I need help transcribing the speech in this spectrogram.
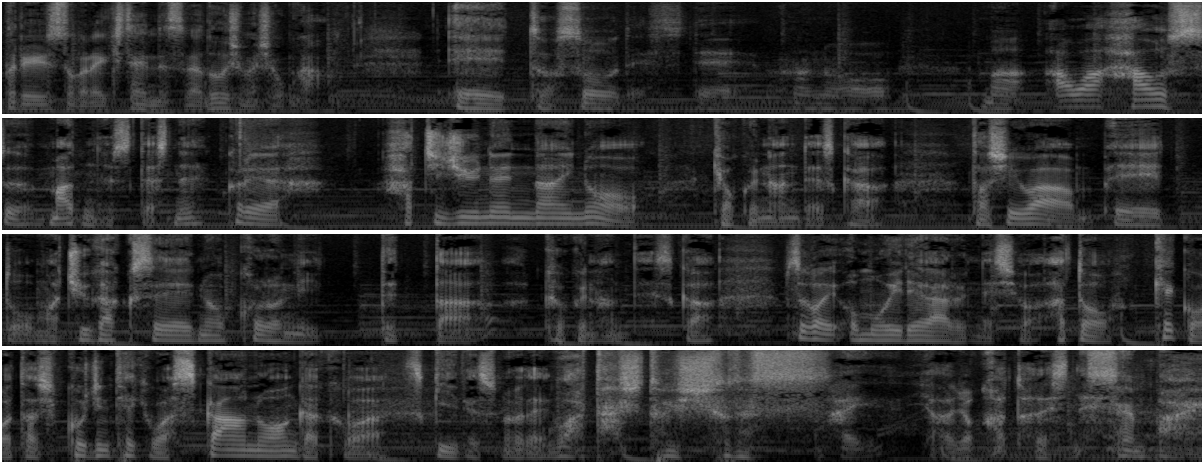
プレイリストからいきたいんですがどうしましょうか？えっ、とそうですね。あのまあ「Our House Madness」ですね。これ80年代の曲なんですが私は、えーとまあ、中学生の頃に出た曲なんですがすごい思い出があるんですよ。あと結構私個人的にはスカーの音楽は好きですので。私と一緒です。はい。いやよかったですね。先輩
